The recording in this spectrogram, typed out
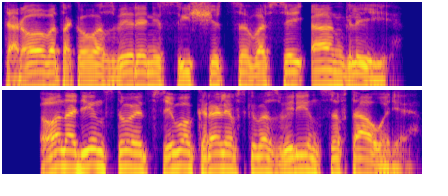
Второго такого зверя не сыщется во всей Англии. Он один стоит всего королевского зверинца в Тауэре.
